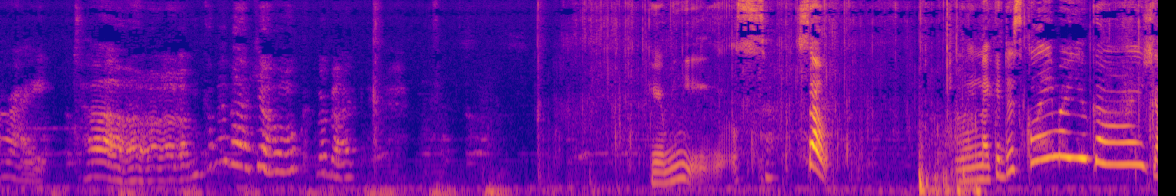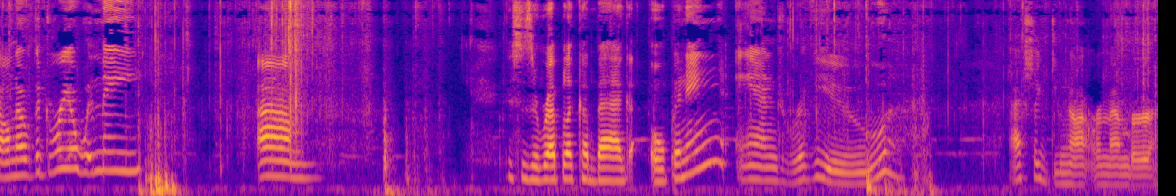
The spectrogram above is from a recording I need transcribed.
All right, Tom, coming back, y'all, coming back. Here me is. So, let me make a disclaimer, you guys. Y'all know the drill with me. Um, this is a replica bag opening and review. I actually do not remember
